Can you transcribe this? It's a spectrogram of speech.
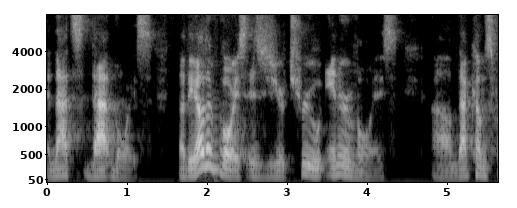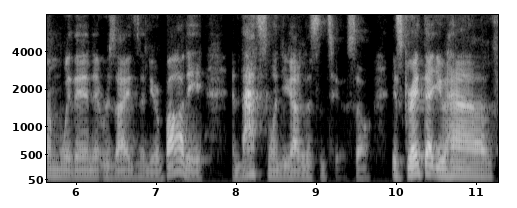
And that's that voice. Now the other voice is your true inner voice. Um, that comes from within it resides in your body and that's the one you got to listen to. So it's great that you have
